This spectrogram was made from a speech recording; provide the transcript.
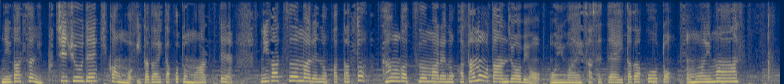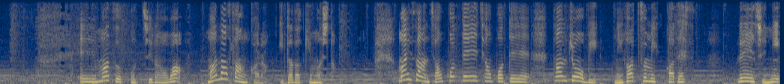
2月にプチ充電期間をいただいたこともあって、2月生まれの方と3月生まれの方のお誕生日をお祝いさせていただこうと思います。えー、まずこちらは、マナさんからいただきました。まいさん、ちゃんぽてー、ちゃんぽてー。誕生日2月3日です。0時に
